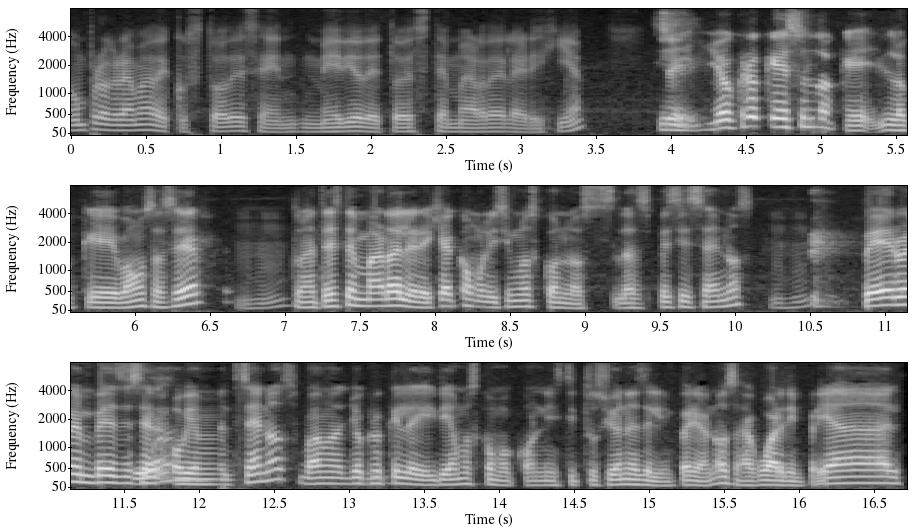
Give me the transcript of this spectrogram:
un programa de custodes en medio de todo este mar de la herejía? Sí, yo creo que eso es lo que, lo que vamos a hacer durante este mar de la herejía, como lo hicimos con los, las especies senos. Pero en vez de ser, obviamente, senos, vamos, yo creo que le iríamos como con instituciones del imperio, ¿no? O sea, Guardia Imperial.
